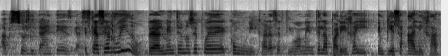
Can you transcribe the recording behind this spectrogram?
absolutamente desgastantes. Es que hace ruido, realmente no se puede comunicar asertivamente la pareja y empieza a alejar.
